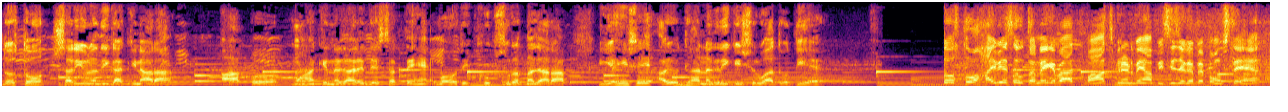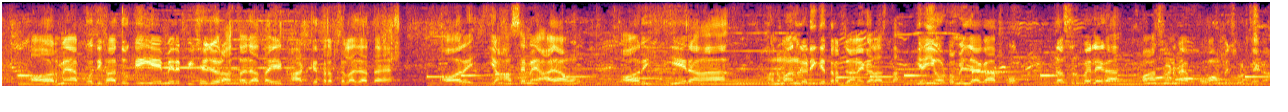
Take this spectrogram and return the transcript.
दोस्तों, सरयू नदी का किनारा आप वहाँ के नज़ारे देख सकते हैं। बहुत ही खूबसूरत नज़ारा। यहीं से अयोध्या नगरी की शुरुआत होती है। दोस्तों हाईवे से उतरने के बाद पाँच मिनट में आप इसी जगह पे पहुँचते हैं और मैं आपको दिखा दूँ कि ये मेरे पीछे जो रास्ता जाता है, ये घाट के तरफ़ चला जाता है और यहाँ से मैं आया हूँ और ये रहा हनुमानगढ़ी की तरफ़ जाने का रास्ता। यहीं ऑटो मिल जाएगा आपको, दस रुपये लेगा, पाँच मिनट में आपको वहाँ पर छोड़ देगा।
